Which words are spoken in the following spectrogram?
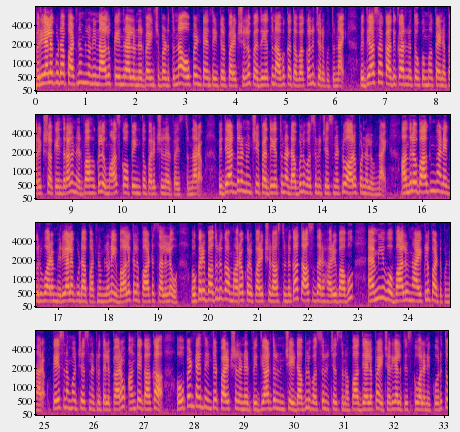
మిర్యాలగూడ పట్టణంలోని నాలుగు కేంద్రాల్లో నిర్వహించబడుతున్న ఓపెన్ టెన్త్ ఇంటర్ పరీక్షల్లో పెద్ద ఎత్తున అవకతవకలు జరుగుతున్నాయి. విద్యాశాఖ అధికారులతో కుమ్మక్కైన పరీక్షా కేంద్రాల నిర్వాహకులు మాస్ కాపీయింగ్తో పరీక్షలు నిర్వహిస్తున్నారు. విద్యార్థుల నుంచి పెద్ద ఎత్తున డబ్బులు వసూలు చేసినట్లు ఆరోపణలు ఉన్నాయి. అందులో భాగంగానే గురువారం మిర్యాలగూడ పట్టణంలోని బాలికల పాఠశాలలో ఒకరి బదులుగా మరొకరు పరీక్ష రాస్తుండగా తహసీల్దార్ హరిబాబు ఎంఈఓ బాలు నాయకులు పట్టుకున్నారు. కేసు నమోదు చేసినట్లు తెలిపారు. అంతేగాక ఓపెన్ టెన్త్ ఇంటర్ పరీక్షల విద్యార్థుల నుంచి డబ్బులు వసూలు చేస్తున్న ఉపాధ్యాయులపై చర్యలు తీసుకోవాలని కోరుతూ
